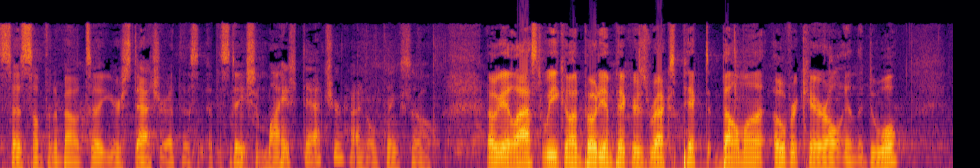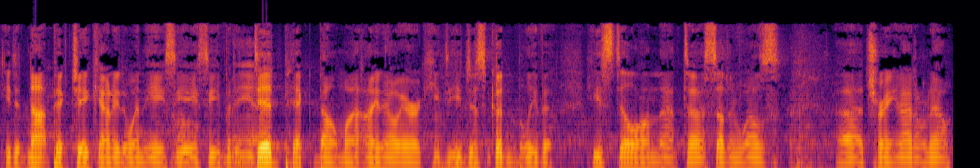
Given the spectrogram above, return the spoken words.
says something about uh, your stature at this at the station. My stature? I don't think so. Okay, last week on Podium Pickers, Rex picked Bellmont over Carroll in the duel. He did not pick Jay County to win the ACAC, but he did pick Bellmont. I know, Eric. He, he just couldn't believe it. He's still on that uh, Southern Wells uh, train. I don't know.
